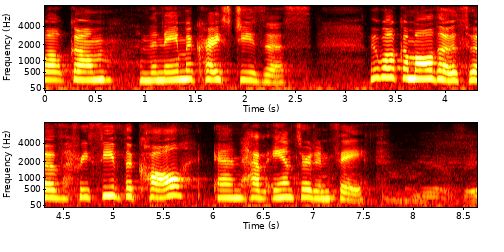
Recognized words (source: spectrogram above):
welcome in the name of Christ Jesus. We welcome all those who have received the call and have answered in faith. Yes.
